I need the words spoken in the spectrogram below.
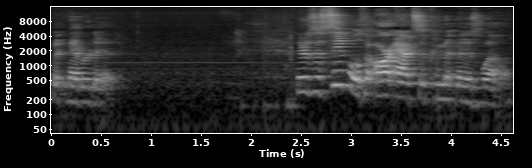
but never did. There's a sequel to our acts of commitment as well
